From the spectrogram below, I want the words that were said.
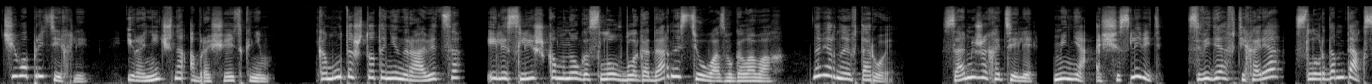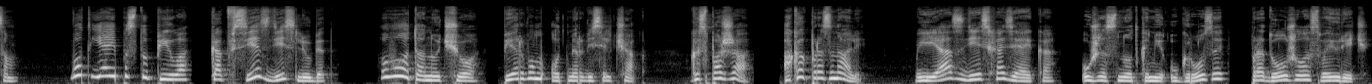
Чего притихли? Иронично обращаясь к ним. Кому-то что-то не нравится или слишком много слов благодарности у вас в головах? Наверное, второе. Сами же хотели меня осчастливить сведя втихаря с лордом Даксом. Вот я и поступила, как все здесь любят. Вот оно чё, первым отмер весельчак. Госпожа, а как прознали? Я здесь хозяйка, уже с нотками угрозы продолжила свою речь.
